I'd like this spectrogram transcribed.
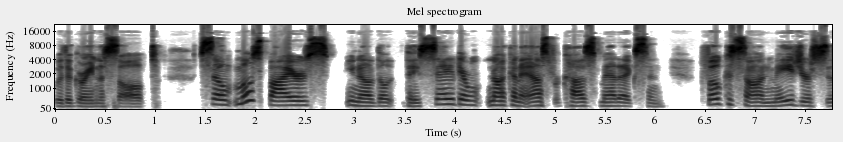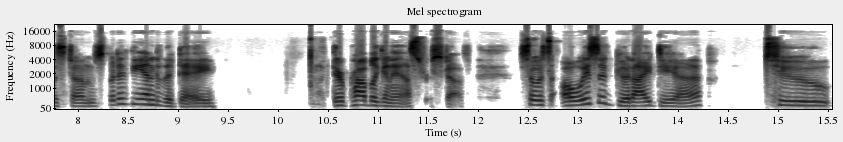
with a grain of salt. So most buyers, you know, they say they're not going to ask for cosmetics and focus on major systems, but at the end of the day, they're probably going to ask for stuff. So it's always a good idea to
